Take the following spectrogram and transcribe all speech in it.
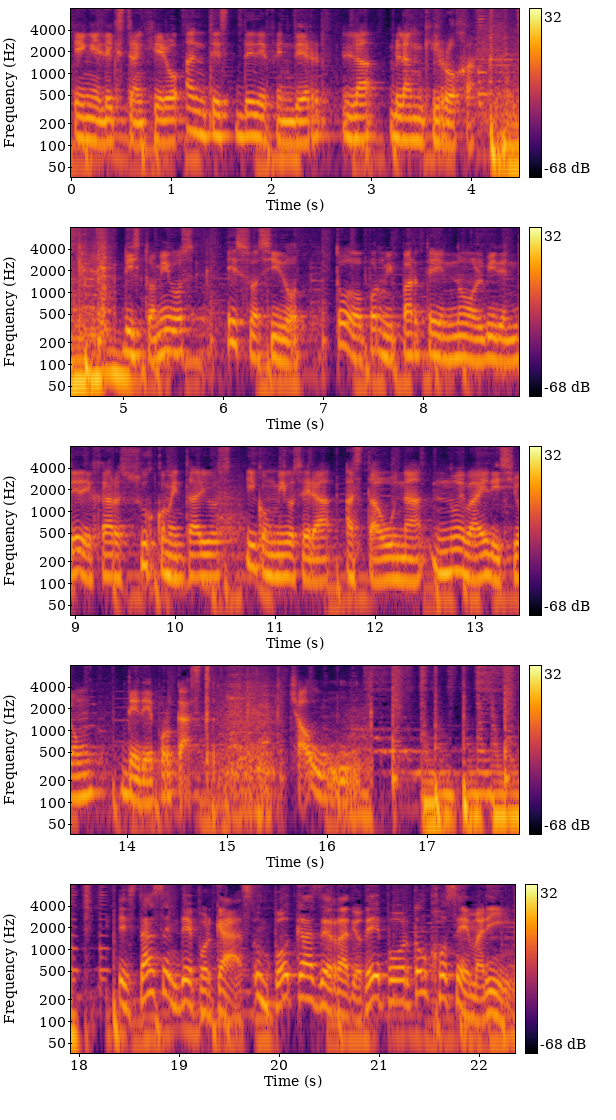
en el extranjero antes de defender la blanquirroja. Listo amigos, eso ha sido todo por mi parte. No olviden de dejar sus comentarios y conmigo será hasta una nueva edición de Deporcast. Chao. Estás en Deporcast, un podcast de Radio Deport con José Marín.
